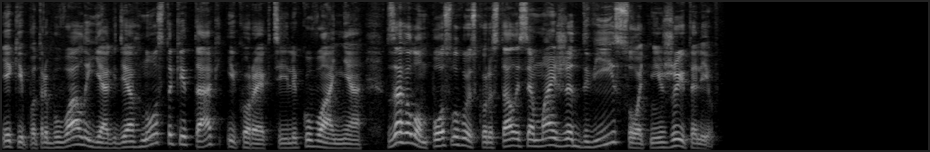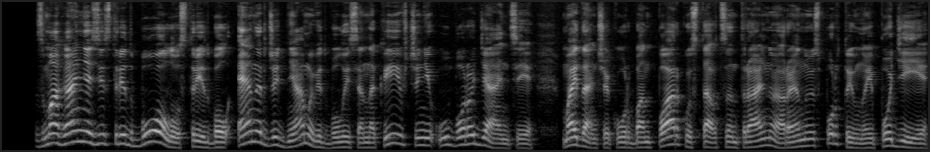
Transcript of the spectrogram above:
які потребували як діагностики, так і корекції лікування. Загалом послугою скористалися майже дві сотні жителів. Змагання зі стрітболу Стрітбол Енерджі днями відбулися на Київщині у Бородянці. Майданчик Урбан Парку став центральною ареною спортивної події.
